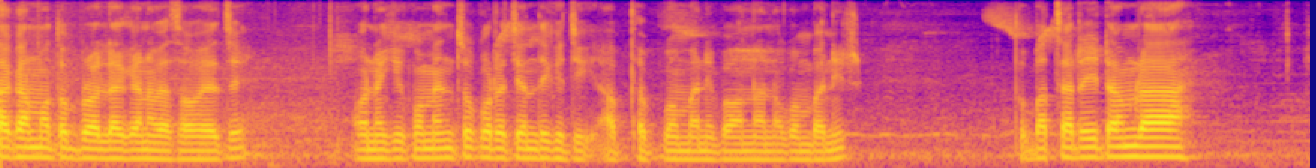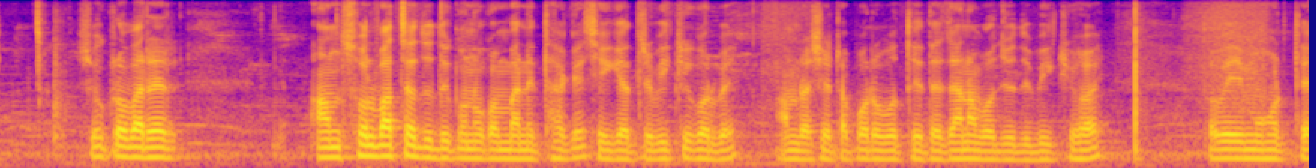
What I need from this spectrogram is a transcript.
টাকার মতো ব্রয়লার কেনা বেচা হয়েছে? অনেকে কমেন্টসও করেছেন, দেখেছি আফতাব কোম্পানি বা অন্যান্য কোম্পানির। তো বাচ্চার রেট আমরা শুক্রবারের আনসোল বাচ্চা যদি কোনো কোম্পানির থাকে, সেই ক্ষেত্রে বিক্রি করবে। আমরা সেটা পরবর্তীতে জানাব যদি বিক্রি হয়। তবে এই মুহূর্তে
